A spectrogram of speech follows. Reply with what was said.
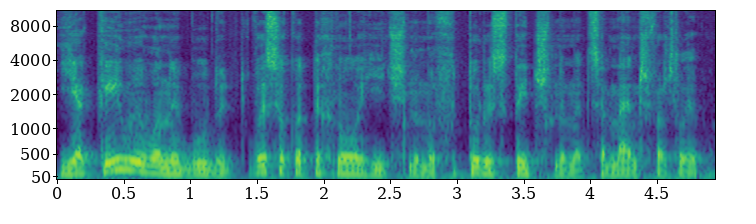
Якими вони будуть високотехнологічними, футуристичними, це менш важливо.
